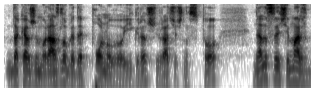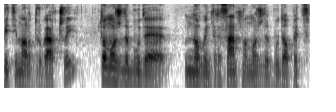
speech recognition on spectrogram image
da kažemo, razloga da je ponovo igraš i vraćaš na 100. Nadam se da će Mars biti malo drugačiji. To može da bude mnogo interesantno, može da bude opet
